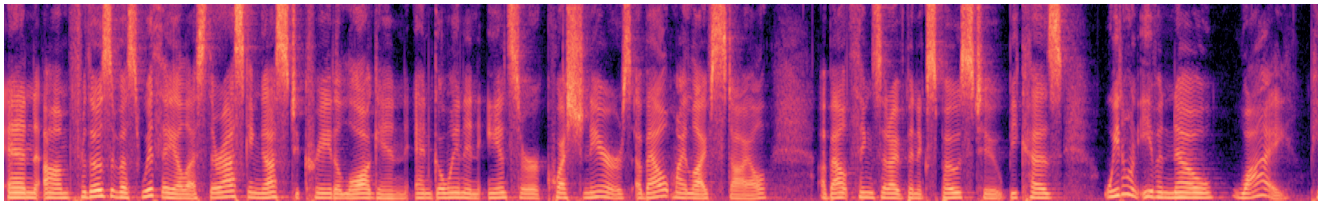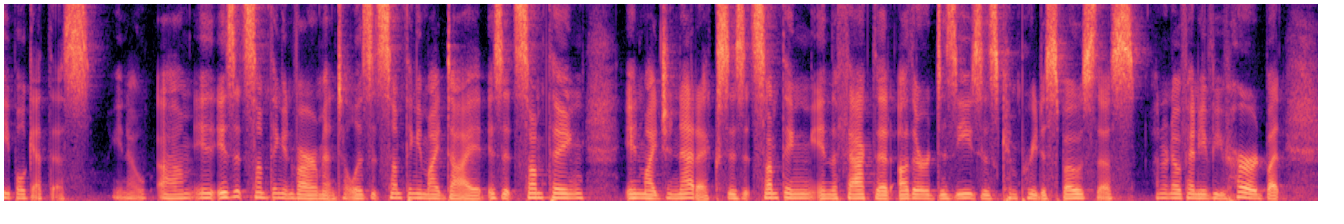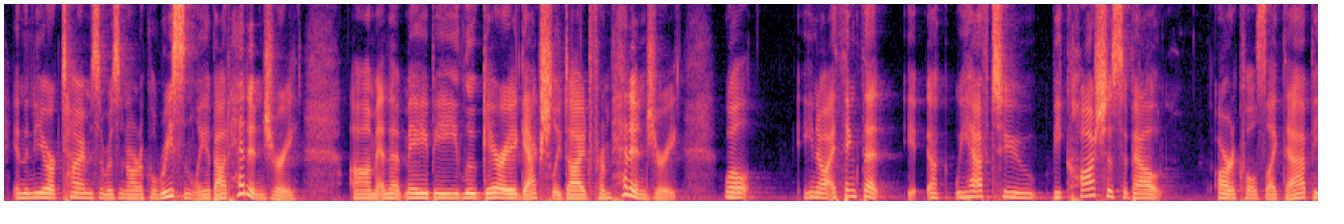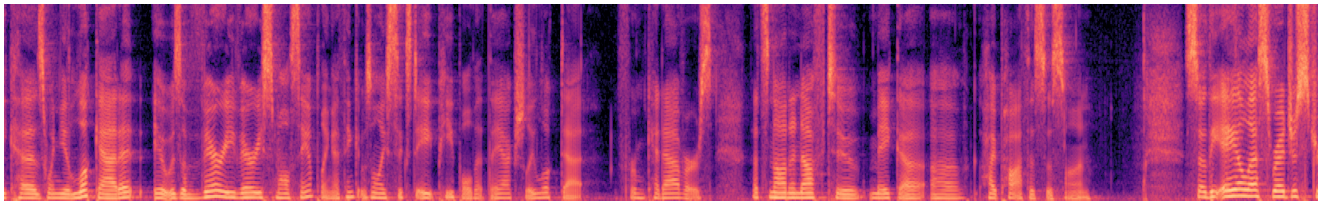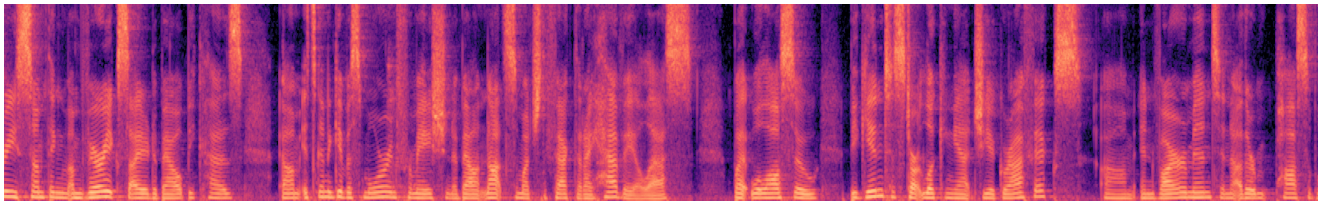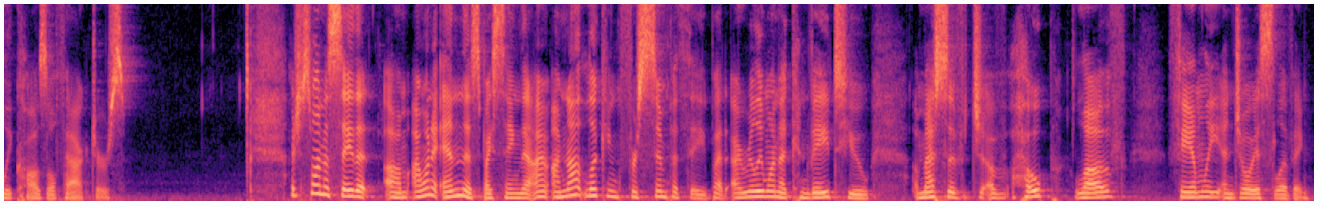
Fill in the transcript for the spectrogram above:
And um, for those of us with ALS, they're asking us to create a login and go in and answer questionnaires about my lifestyle, about things that I've been exposed to, because we don't even know why people get this. You know, um, is it something environmental? Is it something in my diet? Is it something in my genetics? Is it something in the fact that other diseases can predispose this? I don't know if any of you heard, but in the New York Times there was an article recently about head injury, um, and that maybe Lou Gehrig actually died from head injury. Well, you know, I think that uh, we have to be cautious about articles like that because when you look at it, it was a very, very small sampling. I think it was only six to eight people that they actually looked at from cadavers. That's not enough to make a, a hypothesis on. So the ALS registry is something I'm very excited about because um, it's going to give us more information about not so much the fact that I have ALS, but we'll also begin to start looking at geographics, um, environment, and other possibly causal factors. I just want to say that um, I want to end this by saying that I, I'm not looking for sympathy, but I really want to convey to you a message of hope, love, family, and joyous living.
